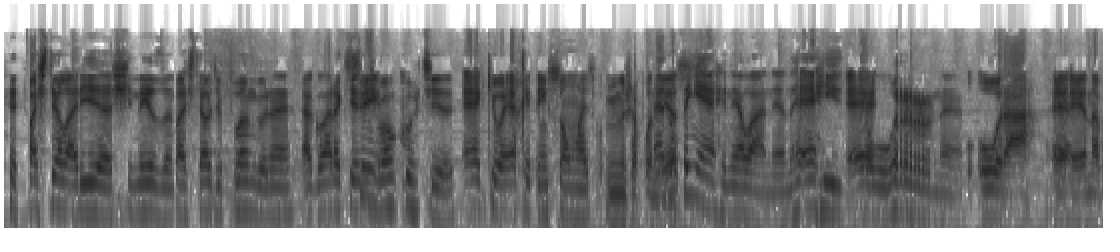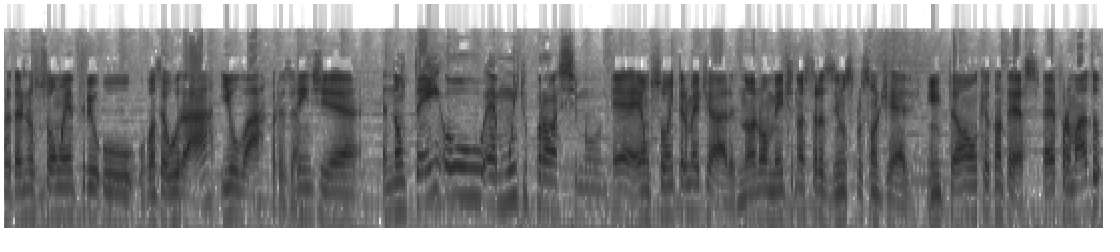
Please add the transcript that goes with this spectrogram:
pastelaria chinesa, pastel de flango, né? Agora que Sim. eles vão curtir. É que o R tem som mais no japonês. É, não tem R, né, lá, né? R é, é o R, né? O urá. É. é. é, na verdade, no som entre o, vamos dizer, urá e o lá, por exemplo. Entendi, é. Não tem ou é muito próximo? É, é um som intermediário. Normalmente nós traduzimos pro som de L. Então, o que acontece? É formado...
